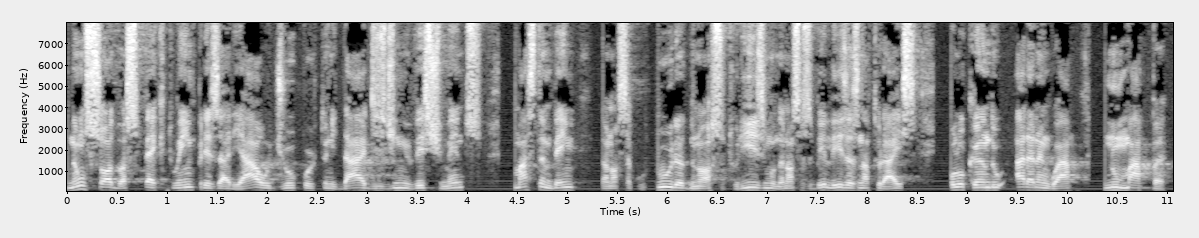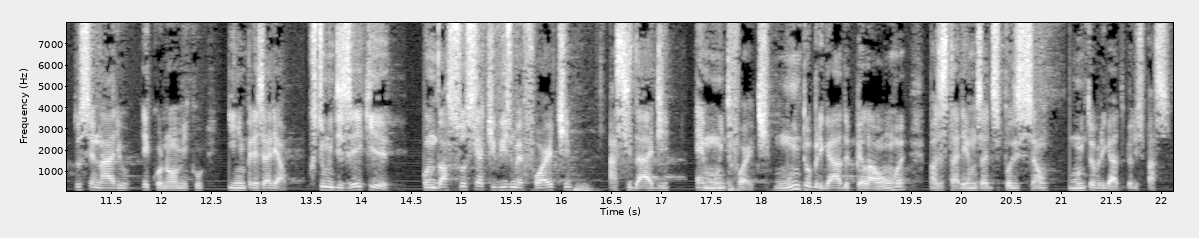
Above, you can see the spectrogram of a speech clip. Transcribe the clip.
não só do aspecto empresarial, de oportunidades, de investimentos, mas também da nossa cultura, do nosso turismo, das nossas belezas naturais, colocando Araranguá no mapa do cenário econômico e empresarial. Costumo dizer que quando o associativismo é forte, a cidade é muito forte. Muito obrigado pela honra, nós estaremos à disposição. Muito obrigado pelo espaço.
